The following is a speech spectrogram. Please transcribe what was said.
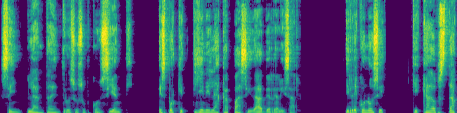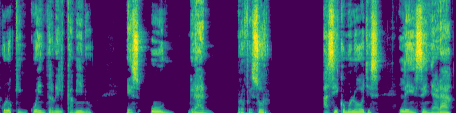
se implanta dentro de su subconsciente, es porque tiene la capacidad de realizarlo. Y reconoce que cada obstáculo que encuentra en el camino es un gran profesor. Así como lo oyes, le enseñará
